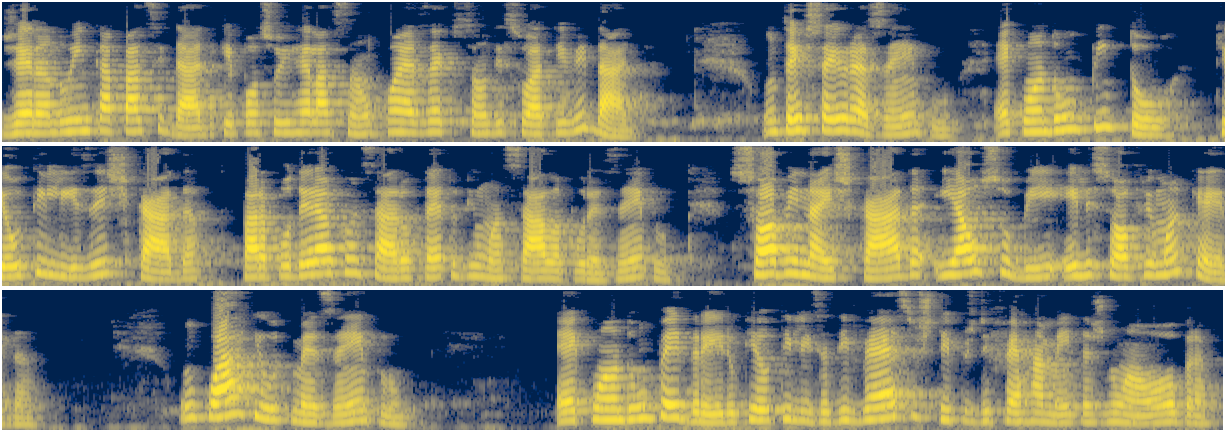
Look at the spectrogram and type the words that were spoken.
gerando incapacidade que possui relação com a execução de sua atividade. Um terceiro exemplo é quando um pintor que utiliza escada para poder alcançar o teto de uma sala, por exemplo, sobe na escada e ao subir ele sofre uma queda. Um quarto e último exemplo é quando um pedreiro que utiliza diversos tipos de ferramentas numa obra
